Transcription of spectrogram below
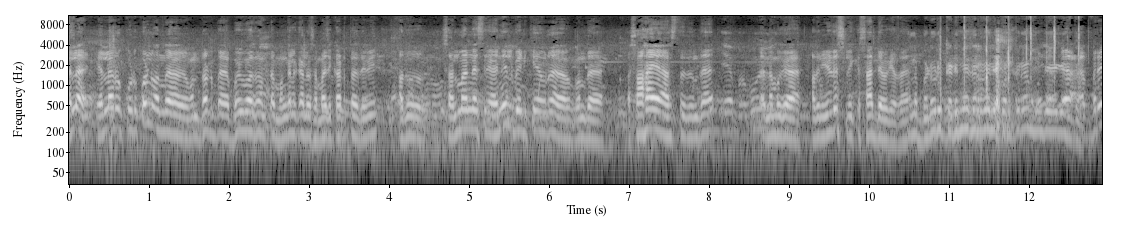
ಎಲ್ಲ, ಎಲ್ಲರೂ ಕೂಡ್ಕೊಂಡು ಒಂದು ಒಂದು ದೊಡ್ಡ ಭವ್ಯವಾದಂಥ ಮಂಗಲ ಸಮಾಜ ಕಟ್ತಾ ಇದ್ದೀವಿ ಅದು ಸನ್ಮಾನ್ಯ ಶ್ರೀ ಅನಿಲ್ ಬೆನ್ಕೆ ಅವರ ಒಂದು ಸಹಾಯ ಹಸ್ತದಿಂದ ನಮಗೆ ಅದನ್ನ ಈಡೇರಿಸಲಿಕ್ಕೆ ಸಾಧ್ಯವಾಗಿದೆ ಬಡವರಿಗೆ ಕಡಿಮೆ ದರದಲ್ಲಿ ಕೊಡ್ತೀರಾ ಮುಂದೆ ಬರೀ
